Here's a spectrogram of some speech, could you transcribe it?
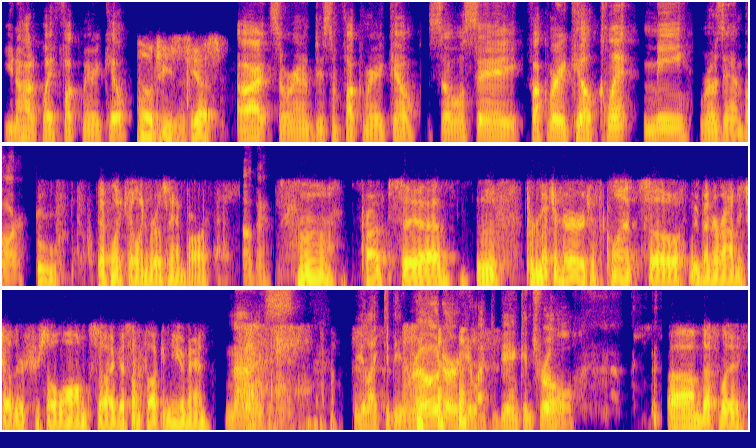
you know how to play fuck Mary Kill? Oh Jesus, yes. All right, so we're gonna do some fuck Mary Kill. So we'll say fuck Mary Kill. Clint, me, Roseanne Barr. Ooh, definitely killing Roseanne Barr. Okay. Hmm. Probably say uh, oof, pretty much a marriage with Clint, so we've been around each other for so long. So I guess I'm fucking you, man. Nice. you like to be rode, or you like to be in control? I'm definitely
